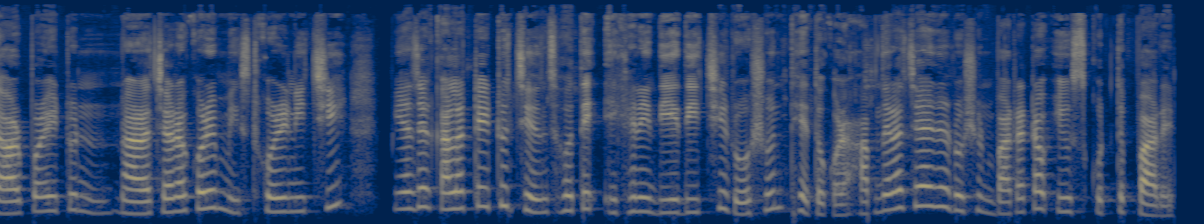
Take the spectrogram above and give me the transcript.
দেওয়ার পরে একটু নাড়াচাড়া করে মিক্সড করে নিচ্ছি। পেঁয়াজের কালারটা একটু চেঞ্জ হতে এখানে দিয়ে দিচ্ছি রসুন থেতো করা। আপনারা চাইলে রসুন বাটাটাও ইউজ করতে পারেন।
